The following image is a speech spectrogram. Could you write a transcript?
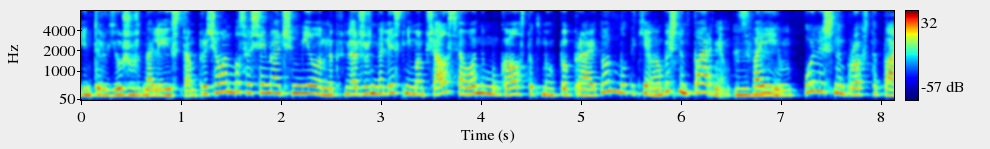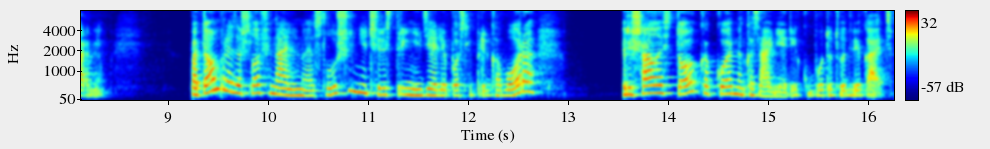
интервью журналистам. Причем он был со всеми очень милым. Например, журналист с ним общался, а он ему галстук мог поправить. Но он был таким обычным парнем, mm-hmm. своим, уличным просто парнем. Потом произошло финальное слушание. Через три недели после приговора решалось то, какое наказание Рику будут выдвигать.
